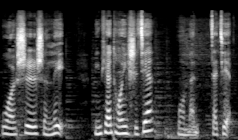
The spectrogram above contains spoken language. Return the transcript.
我是沈丽，明天同一时间我们再见。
